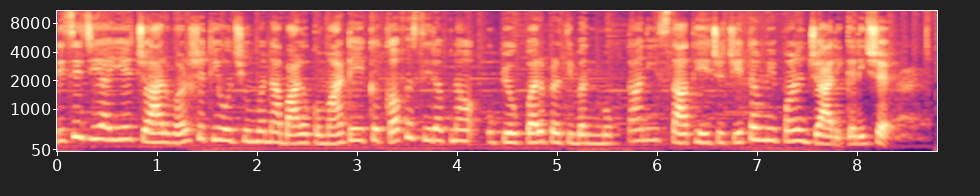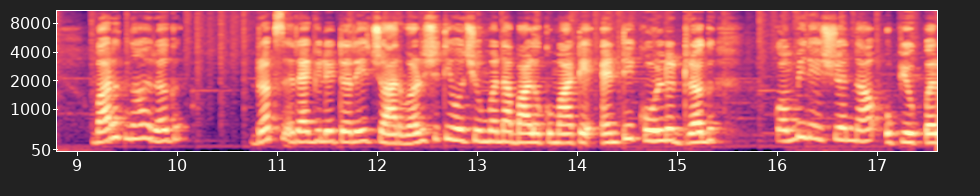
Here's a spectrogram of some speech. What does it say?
ડીસીજીઆઈએ ચાર વર્ષથી ઓછી ઉંમરના બાળકો માટે એક કફ સિરપના ઉપયોગ પર પ્રતિબંધ મૂકતાની સાથે જ ચેતવણી પણ જારી કરી છે. ભારતના રગ ડ્રગ્સ રેગ્યુલેટરે ચાર વર્ષથી ઓછી ઉંમરના બાળકો માટે એન્ટી કોલ્ડ ડ્રગ કોમ્બિનેશનના ઉપયોગ પર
